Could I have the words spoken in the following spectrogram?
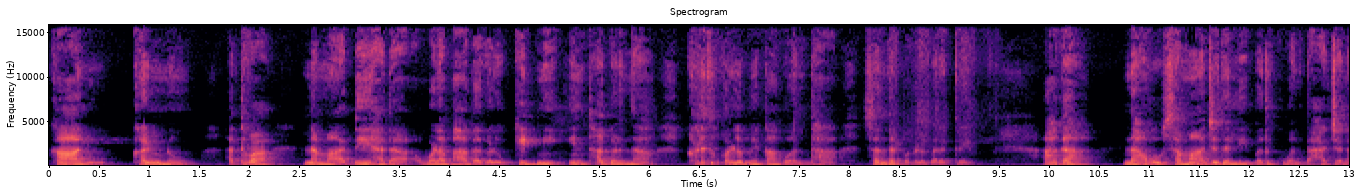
ಕಾಲು, ಕಣ್ಣು ಅಥವಾ ನಮ್ಮ ದೇಹದ ಒಳಭಾಗಗಳು, ಕಿಡ್ನಿ ಇಂಥಗಳನ್ನು ಕಳೆದುಕೊಳ್ಳಬೇಕಾಗುವಂಥ ಸಂದರ್ಭಗಳು ಬರುತ್ತೆ ಆಗ ನಾವು ಸಮಾಜದಲ್ಲಿ ಬದುಕುವಂತಹ ಜನ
